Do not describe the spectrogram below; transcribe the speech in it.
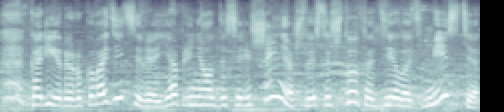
карьеры руководителя я приняла для себя решение, что если что-то делать вместе,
